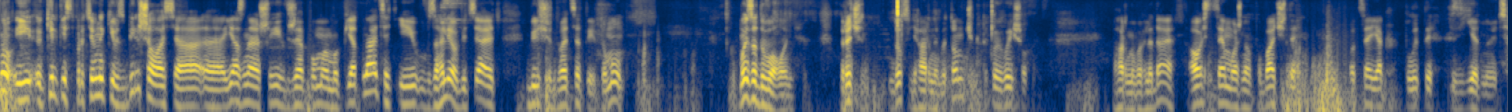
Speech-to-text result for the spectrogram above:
Ну і кількість працівників збільшилася. Е, Я знаю, що їх вже, по-моєму, 15 і взагалі обіцяють більше 20. Тому ми задоволені. До речі, досить гарний бетончик такий вийшов. Гарно виглядає. А ось це можна побачити, оце як плити з'єднуються.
